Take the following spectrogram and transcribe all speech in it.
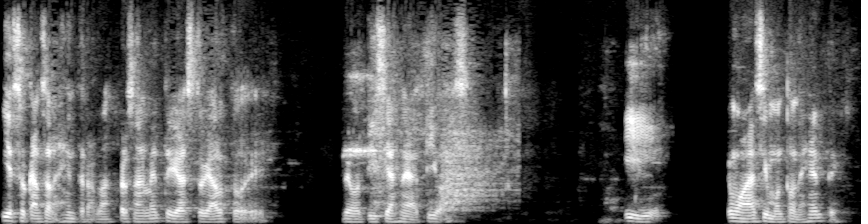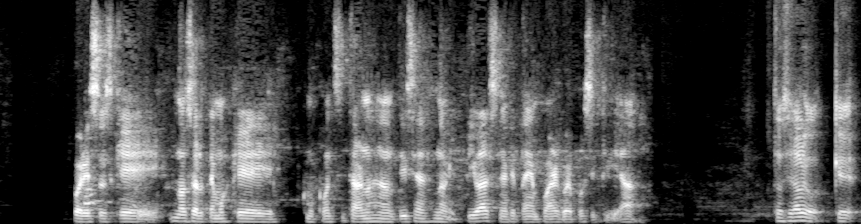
Y eso cansa a la gente, ¿verdad? Personalmente ya estoy harto de, de noticias negativas. Y como así un montón de gente. Por eso es que no solo tenemos que como concentrarnos en las noticias negativas, sino que también poner algo de positividad. Entonces, algo que, eh,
